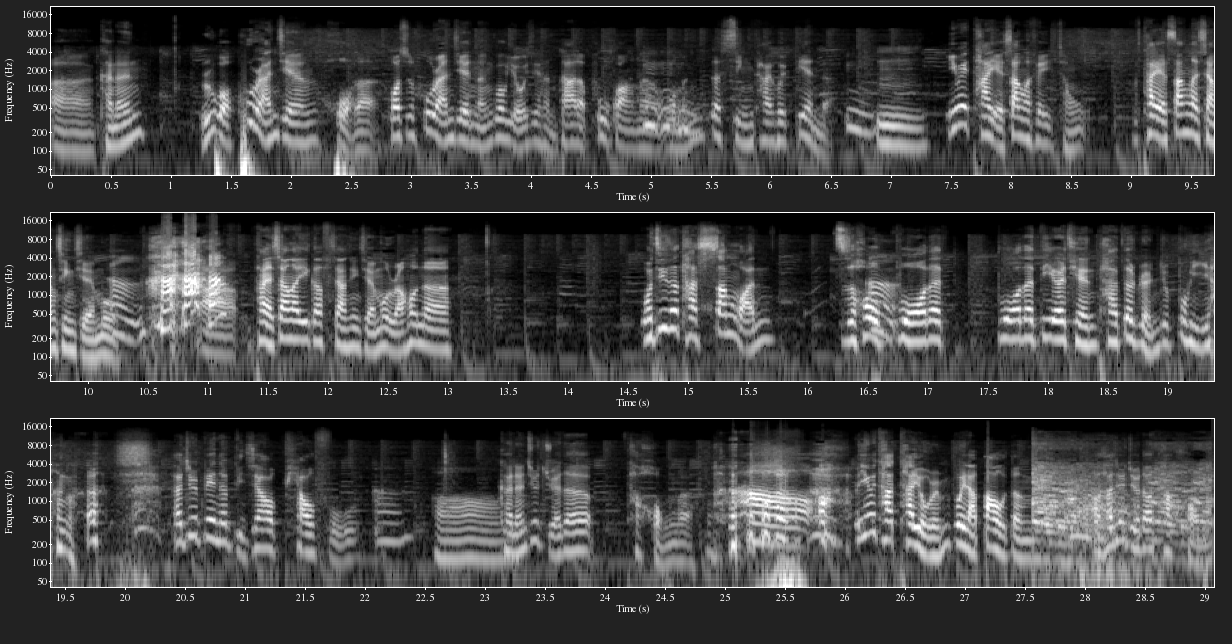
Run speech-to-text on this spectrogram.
呃，可能如果忽然间火了，或是忽然间能够有一些很大的曝光呢，嗯嗯嗯我们的心态会变的，嗯。嗯。因为他也上了非常，他也上了相亲节目，嗯，啊，他也上了一个相亲节目，然后呢，我记得他上完之后嗯。播的、播的第二天，他的人就不一样了，他就变得比较漂浮，嗯，哦，可能就觉得他红了，哦。哦，因为他他有人为他爆灯，哦，他就觉得他红了，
